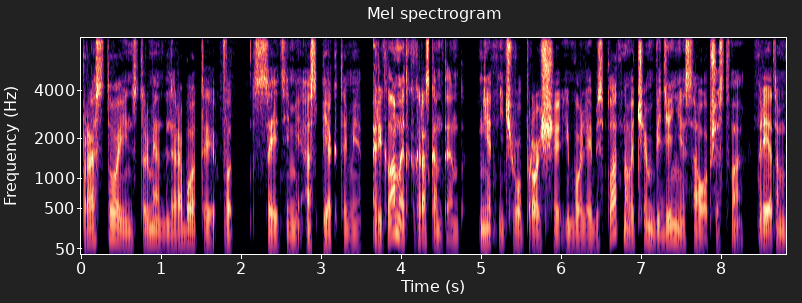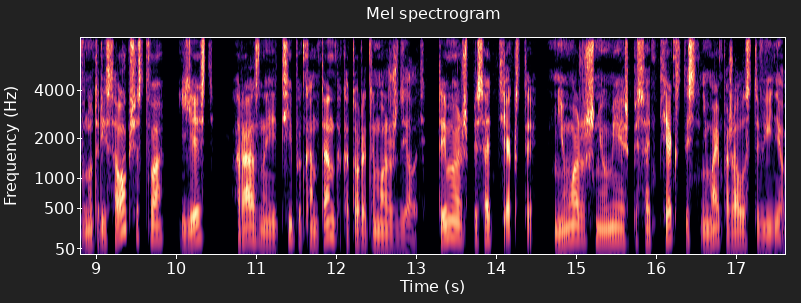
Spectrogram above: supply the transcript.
простой инструмент для работы вот с этими аспектами рекламы — это как раз контент. Нет ничего проще и более бесплатного, чем ведение сообщества. При этом внутри сообщества есть разные типы контента, которые ты можешь делать. Ты можешь писать тексты, не можешь, не умеешь писать тексты, снимай, пожалуйста, видео.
